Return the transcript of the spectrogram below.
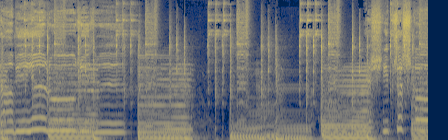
Zabiję ludzi złych. Jeśli przeszkodzą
